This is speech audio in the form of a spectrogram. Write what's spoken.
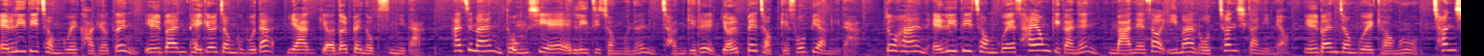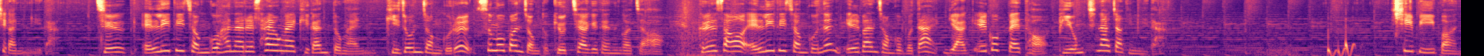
LED 전구의 가격은 일반 백열 전구보다 약 8배 높습니다. 하지만 동시에 LED 전구는 전기를 10배 적게 소비합니다. 또한 LED 전구의 사용 기간은 만에서 2만 5천 시간이며 일반 전구의 경우 1000시간입니다. 즉, LED 전구 하나를 사용할 기간 동안 기존 전구를 20번 정도 교체하게 되는 거죠. 그래서 LED 전구는 일반 전구보다 약 7배 더 비용 친화적입니다. 12번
